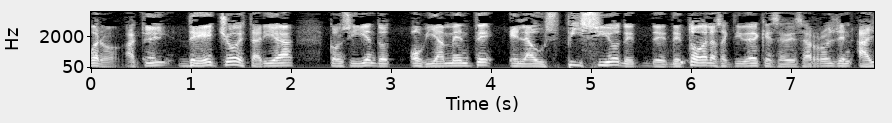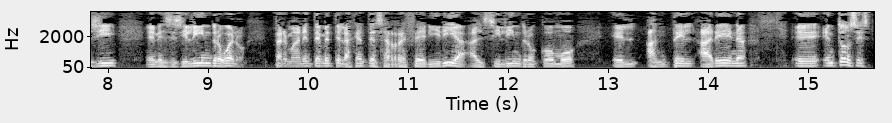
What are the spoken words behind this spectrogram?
Bueno, aquí de hecho estaría consiguiendo obviamente el auspicio de, de, todas las actividades que se desarrollen allí en ese cilindro. Bueno, permanentemente la gente se referiría al cilindro como el Antel Arena. Eh, entonces,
